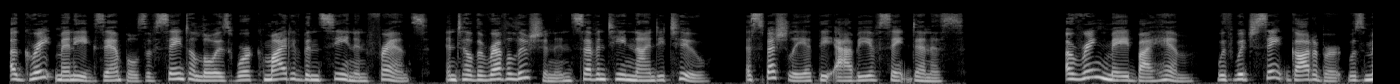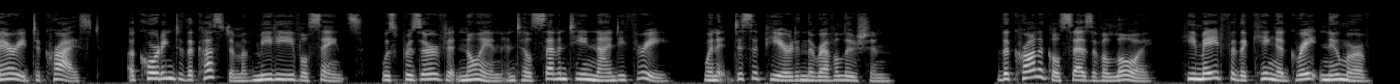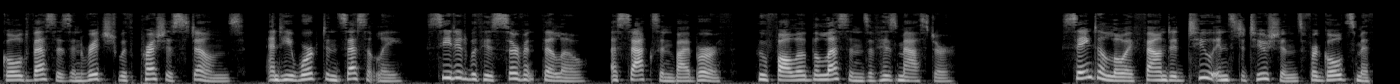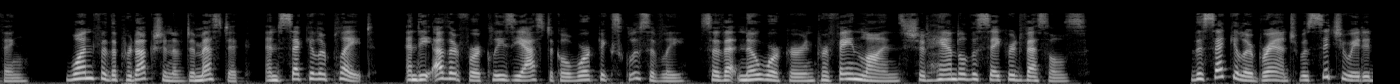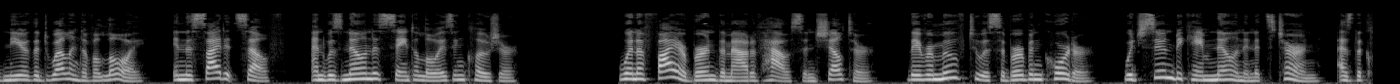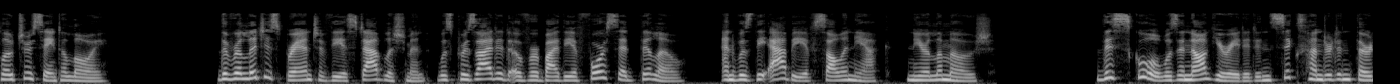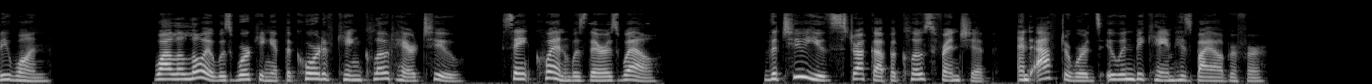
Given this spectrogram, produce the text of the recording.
A great many examples of Saint Aloy's work might have been seen in France until the Revolution in 1792, especially at the Abbey of Saint Denis. A ring made by him, with which Saint Godebert was married to Christ, according to the custom of medieval saints, was preserved at Noyon until 1793, when it disappeared in the Revolution. The Chronicle says of Aloy, he made for the king a great number of gold vessels enriched with precious stones, and he worked incessantly, seated with his servant Thilo, a Saxon by birth, who followed the lessons of his master. Saint Aloy founded two institutions for goldsmithing, one for the production of domestic and secular plate, and the other for ecclesiastical work exclusively, so that no worker in profane lines should handle the sacred vessels. The secular branch was situated near the dwelling of Aloy, in the site itself, and was known as St. Aloy's enclosure. When a fire burned them out of house and shelter, they removed to a suburban quarter, which soon became known in its turn as the Clocher St. Aloy. The religious branch of the establishment was presided over by the aforesaid Thilo, and was the Abbey of Solignac, near Limoges. This school was inaugurated in 631. While Aloy was working at the court of King Clotaire II, Saint Ouen was there as well. The two youths struck up a close friendship, and afterwards Ouen became his biographer.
